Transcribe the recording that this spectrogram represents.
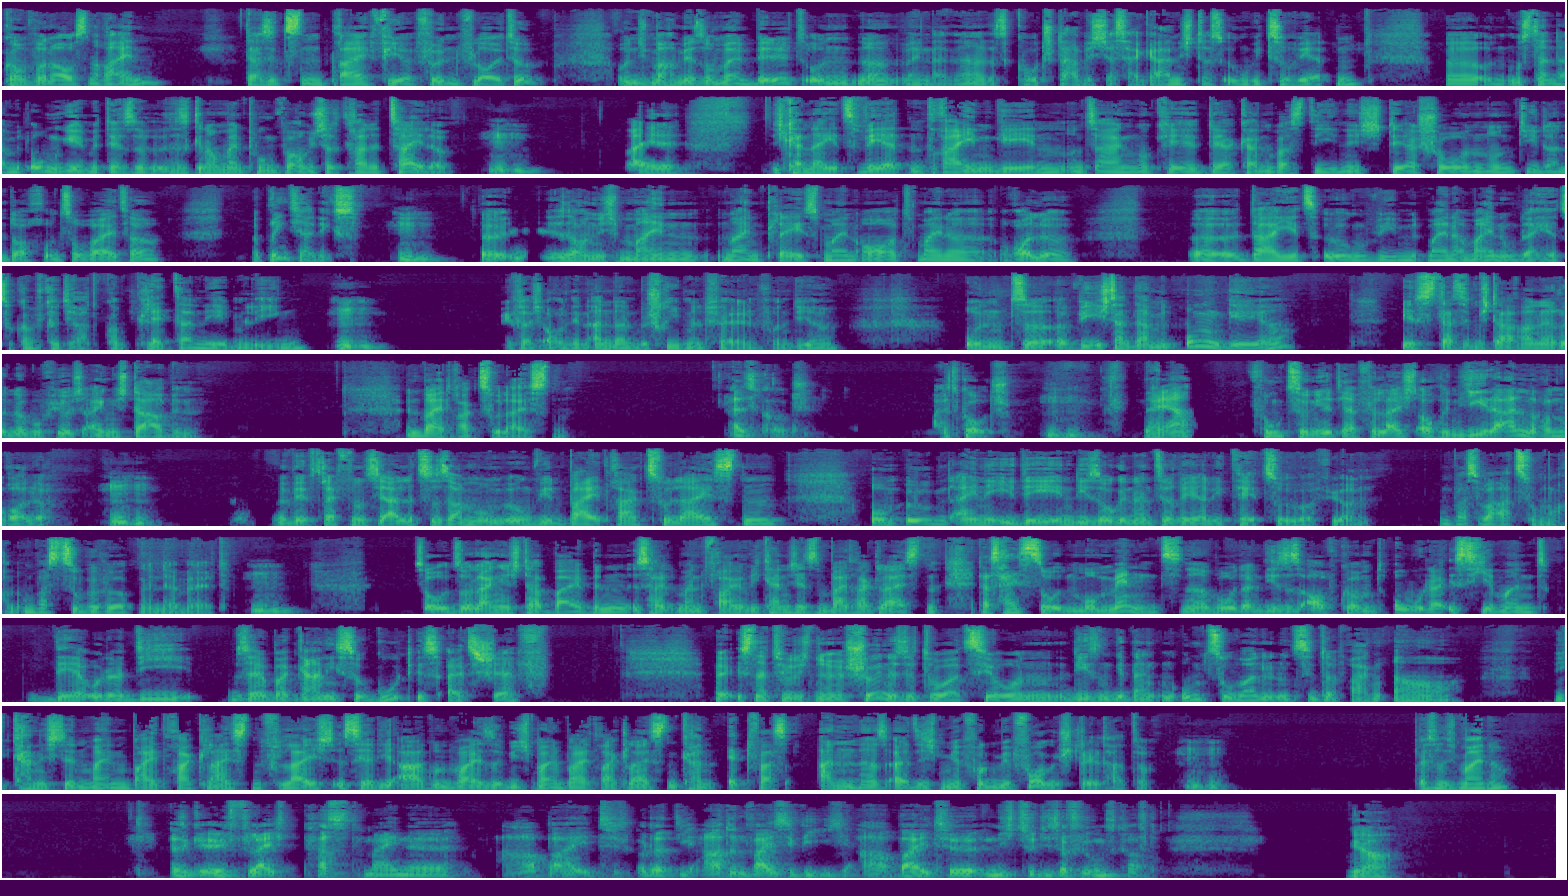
komme von außen rein, da sitzen drei, vier, fünf Leute und ich mache mir so mein Bild und ne, wenn ne, das Coach darf ich das ja gar nicht, das irgendwie zu werten äh, und muss dann damit umgehen mit der. Das ist genau mein Punkt, warum ich das gerade teile. Mhm. Weil ich kann da jetzt wertend reingehen und sagen, okay, der kann was, die nicht, der schon und die dann doch und so weiter. Das bringt ja nichts. Mhm. Äh, ist auch nicht mein, mein Place, mein Ort, meine Rolle, äh, da jetzt irgendwie mit meiner Meinung daherzukommen. Ich könnte ja auch komplett daneben liegen. Mhm. Wie vielleicht auch in den anderen beschriebenen Fällen von dir. Und äh, wie ich dann damit umgehe, ist, dass ich mich daran erinnere, wofür ich eigentlich da bin. Einen Beitrag zu leisten. Als Coach. Als Coach. Mhm. Naja, funktioniert ja vielleicht auch in jeder anderen Rolle. Mhm. Wir treffen uns ja alle zusammen, um irgendwie einen Beitrag zu leisten, um irgendeine Idee in die sogenannte Realität zu überführen, um was wahrzumachen, um was zu bewirken in der Welt. Mhm. So, und solange ich dabei bin, ist halt meine Frage, wie kann ich jetzt einen Beitrag leisten? Das heißt, so ein Moment, ne, wo dann dieses aufkommt, oh, da ist jemand, der oder die selber gar nicht so gut ist als Chef, äh, ist natürlich eine schöne Situation, diesen Gedanken umzuwandeln und zu hinterfragen, oh, wie kann ich denn meinen Beitrag leisten? Vielleicht ist ja die Art und Weise, wie ich meinen Beitrag leisten kann, etwas anders, als ich mir von mir vorgestellt hatte. Mhm. Weißt du, was ich meine? Also vielleicht passt meine Arbeit oder die Art und Weise, wie ich arbeite, nicht zu dieser Führungskraft. Ja.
